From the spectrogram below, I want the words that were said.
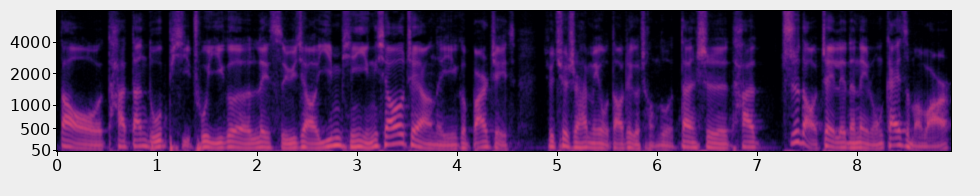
到他单独匹出一个类似于叫音频营销这样的一个 budget，就确实还没有到这个程度。但是他知道这类的内容该怎么玩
